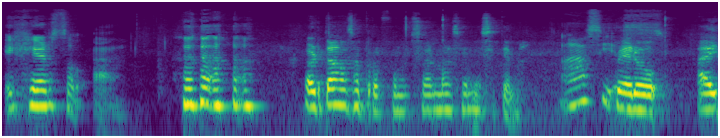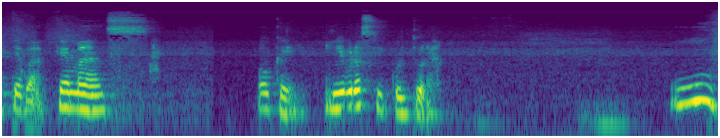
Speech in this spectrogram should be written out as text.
ejerzo. Ah, Ahorita vamos a profundizar más en ese tema. así es. Pero ahí te va. ¿Qué más? Ok, libros y cultura. Uf,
